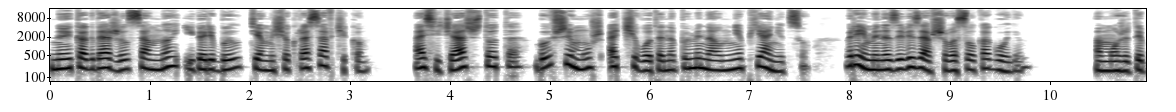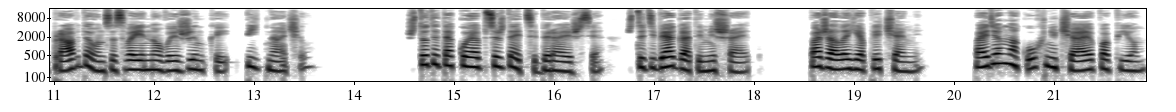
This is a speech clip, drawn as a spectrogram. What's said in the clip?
Ну и когда жил со мной, Игорь был тем еще красавчиком. А сейчас что-то, бывший муж от чего-то напоминал мне пьяницу, временно завязавшего с алкоголем. А может и правда он со своей новой жинкой пить начал? Что ты такое обсуждать собираешься, что тебе Агата мешает? Пожалуй, я плечами. Пойдем на кухню, чаю попьем.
